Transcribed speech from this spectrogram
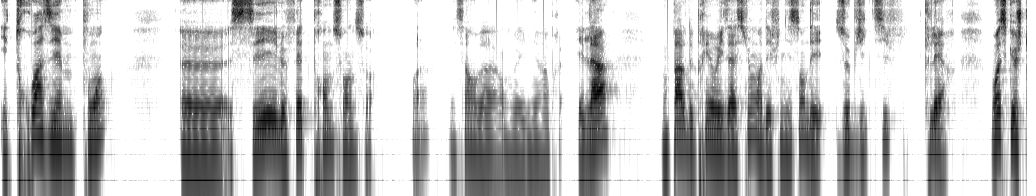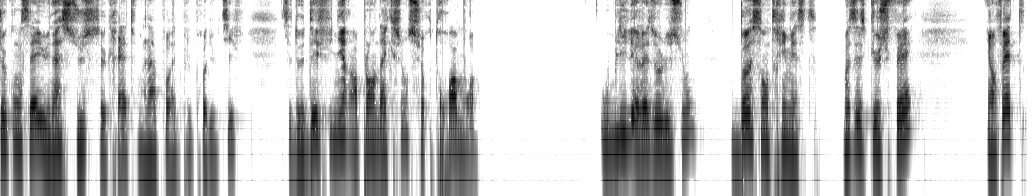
Et troisième point, euh, c'est le fait de prendre soin de soi. Voilà. Mais ça, on va, on va y venir après. Et là, on parle de priorisation en définissant des objectifs clairs. Moi, ce que je te conseille, une astuce secrète, voilà, pour être plus productif, c'est de définir un plan d'action sur trois mois oublie les résolutions, bosse en trimestre. Moi, c'est ce que je fais. Et en fait,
